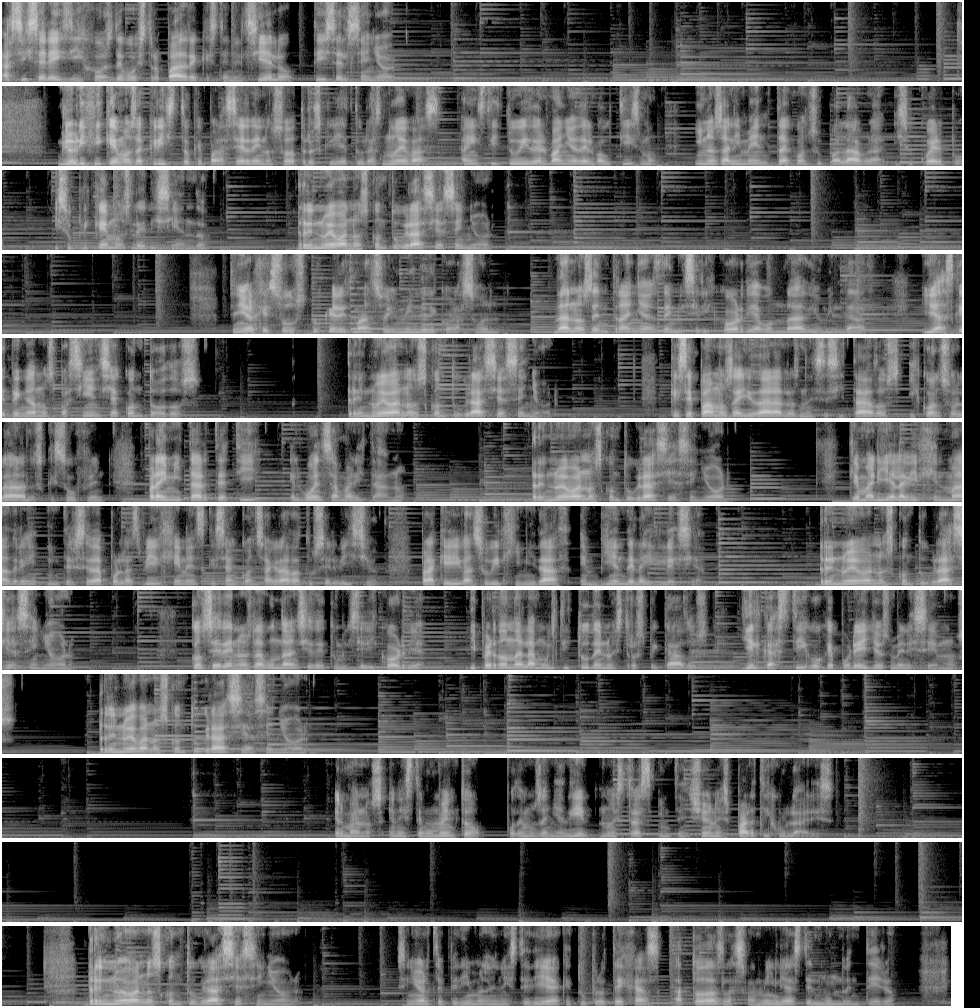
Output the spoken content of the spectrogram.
Así seréis hijos de vuestro Padre que está en el cielo, dice el Señor. Glorifiquemos a Cristo que para ser de nosotros criaturas nuevas ha instituido el baño del bautismo y nos alimenta con su palabra y su cuerpo, y supliquémosle diciendo, Renuévanos con tu gracia, Señor Señor Jesús, tú que eres manso y humilde de corazón, Danos entrañas de misericordia, bondad y humildad, y haz que tengamos paciencia con todos. Renuévanos con tu gracia, Señor. Que sepamos ayudar a los necesitados y consolar a los que sufren, para imitarte a ti, el buen samaritano. Renuévanos con tu gracia, Señor. Que María la Virgen Madre interceda por las vírgenes que se han consagrado a tu servicio, para que vivan su virginidad en bien de la Iglesia. Renuévanos con tu gracia, Señor. Concédenos la abundancia de tu misericordia, y perdona la multitud de nuestros pecados y el castigo que por ellos merecemos. Renuévanos con tu gracia, Señor En este momento podemos añadir nuestras intenciones particulares. Renuévanos con tu gracia, Señor. Señor, te pedimos en este día que tú protejas a todas las familias del mundo entero,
